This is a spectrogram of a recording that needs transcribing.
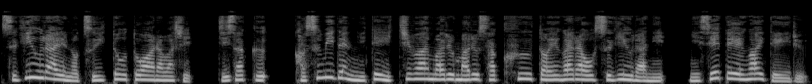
杉浦への追悼と表し、自作、霞殿にて一話丸々作風と絵柄を杉浦に似せて描いている。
